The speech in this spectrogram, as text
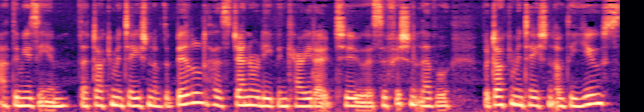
at the museum, that documentation of the build has generally been carried out to a sufficient level, but documentation of the use,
